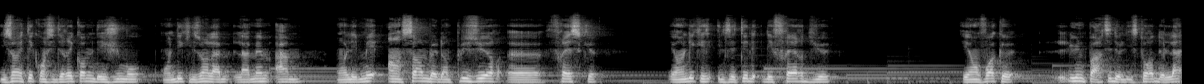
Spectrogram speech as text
Ils ont été considérés comme des jumeaux. On dit qu'ils ont la, même âme. On les met ensemble dans plusieurs euh, fresques. Et on dit qu'ils étaient des frères Dieu. Et on voit que une partie de l'histoire de l'un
